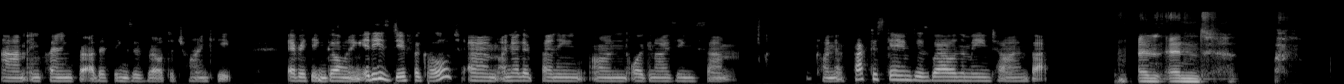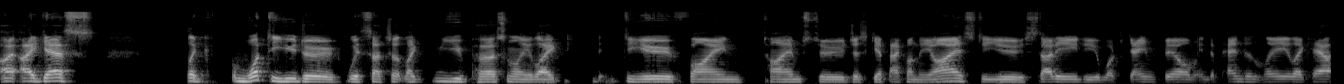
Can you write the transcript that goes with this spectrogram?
um, and planning for other things as well to try and keep everything going. It is difficult. Um, I know they're planning on organizing some kind of practice games as well in the meantime, but and and I, I guess like what do you do with such a like you personally like do you find times to just get back on the ice do you study do you watch game film independently like how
